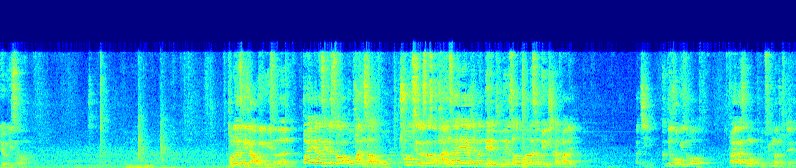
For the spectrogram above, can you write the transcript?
여기서 노란색이 나오기 위해서는 빨간색을 써갖고 반사하고 초록색을 써서 반사해야지만 내 눈에서 노란색으로 인식하는 거 아니야? 맞지? 근데 거기서 빨간색은 없고 녹색만 줬대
